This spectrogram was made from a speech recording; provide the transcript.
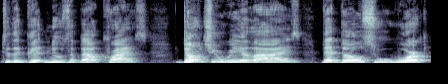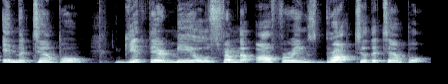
to the good news about Christ. Don't you realize that those who work in the temple get their meals from the offerings brought to the temple?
